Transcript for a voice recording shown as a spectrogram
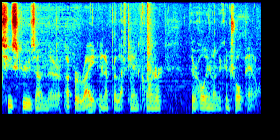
two screws on the upper right and upper left hand corner, they're holding on the control panel.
